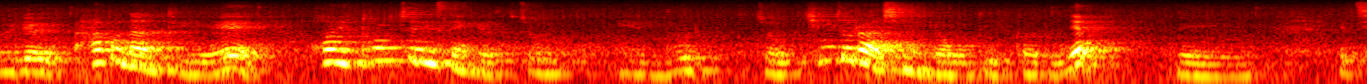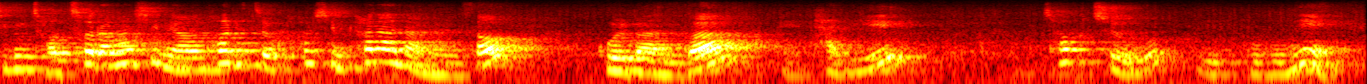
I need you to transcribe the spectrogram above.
오히려 하고 난 뒤에 허리 통증이 생겨서 좀, 예, 무- 좀 힘들어 하시는 경우도 있거든요. 네. 지금 저처럼 하시면 허리 쪽 훨씬 편안하면서 골반과 네, 다리, 척추 이 부분이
